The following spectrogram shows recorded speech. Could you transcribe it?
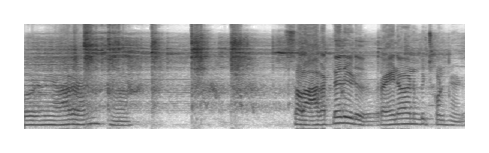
ఓని ఆగరా. అసలు ఆగట్లేదు వీడు. రైనా అనిపించుకుంటున్నాడు.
